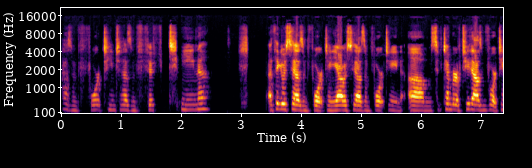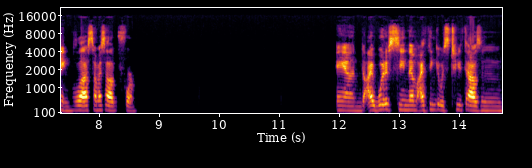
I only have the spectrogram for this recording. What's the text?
2014, 2015. I think it was 2014. Yeah, it was 2014. Um, September of 2014 the last time I saw them perform. And I would have seen them, I think it was 2000,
